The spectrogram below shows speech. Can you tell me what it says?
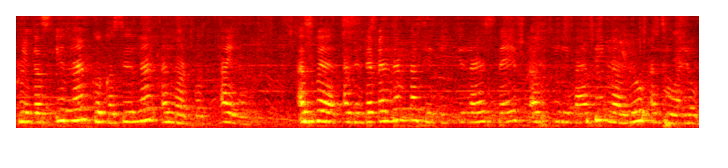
Flinders Island, Cocos Island, and Norfolk Island, as well as independent Pacific, United States of Kiribati, Nauru, and Tuvalu.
